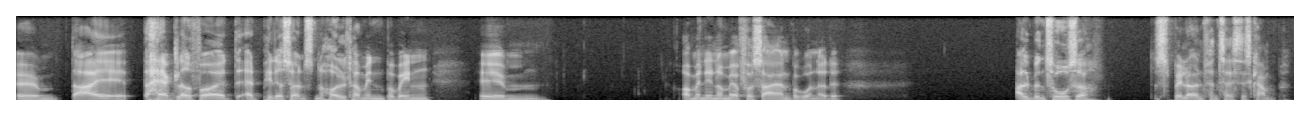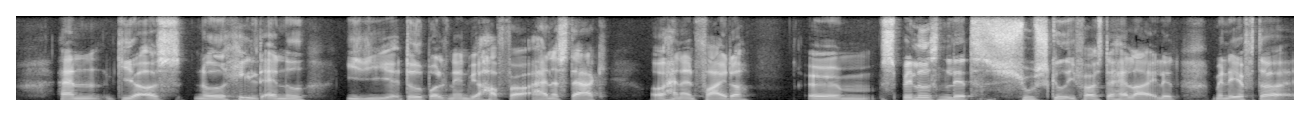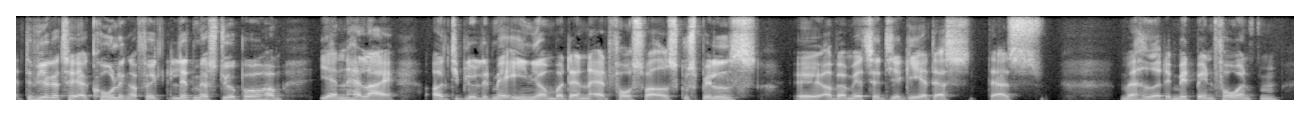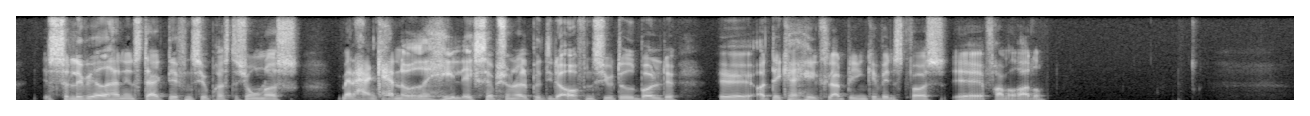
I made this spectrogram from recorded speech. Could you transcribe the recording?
øhm, der, er, der er jeg glad for, at, at Peter Sørensen holdt ham inde på banen. Øhm, og man ender med at få sejren på grund af det. Albentosa spiller en fantastisk kamp. Han giver os noget helt andet i øh, dødbolden, end vi har haft før. Han er stærk, og han er en fighter. Øhm, spillede sådan lidt tjusket i første halvleg lidt, men efter, det virker til, at Kolinger fik lidt mere styr på ham i anden halvleg, og de blev lidt mere enige om, hvordan at forsvaret skulle spilles, øh, og være med til at dirigere deres, deres hvad hedder det, midtbanen foran dem, så leverede han en stærk defensiv præstation også. Men han kan noget helt exceptionelt på de der offensive dødbolde, øh, og det kan helt klart blive en gevinst for os øh, fremadrettet.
